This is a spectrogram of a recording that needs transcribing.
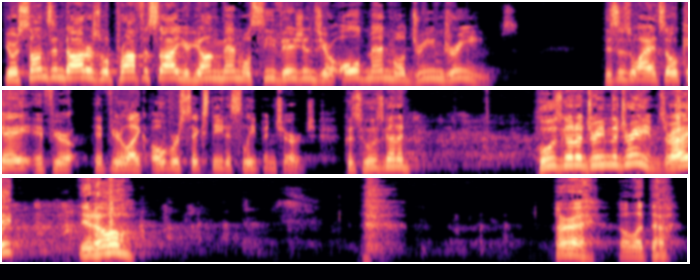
Your sons and daughters will prophesy, your young men will see visions, your old men will dream dreams. This is why it's okay if you're if you're like over 60 to sleep in church cuz who's going to who's going to dream the dreams, right? You know? All right, I'll let that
